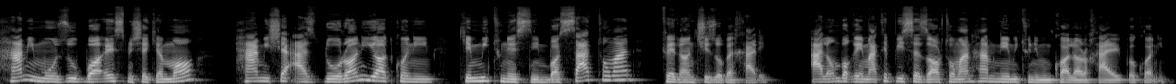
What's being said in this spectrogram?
همین موضوع باعث میشه که ما همیشه از دورانی یاد کنیم که می‌تونستیم با 100 تومن فلان چیزو بخریم. الان با قیمت 20 هزار هم نمی‌تونیم اون کالا رو خرید بکنیم.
